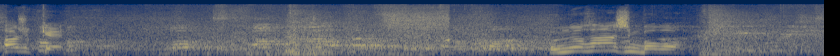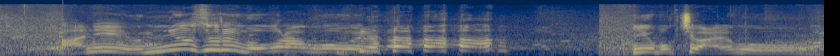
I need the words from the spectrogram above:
사줄게. 음료수 하나씩 먹어. 아니, 음료수를 먹으라고, 얘들아. 이거 먹지 말고.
